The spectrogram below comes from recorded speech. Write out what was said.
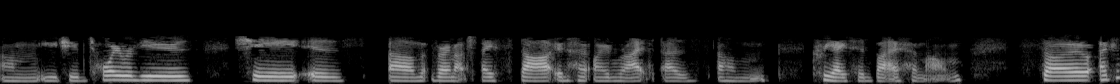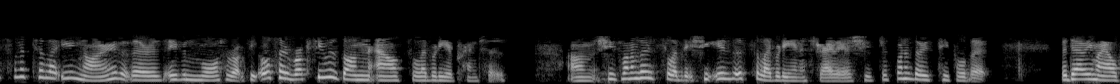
um, YouTube toy reviews. She is um, very much a star in her own right as um, created by her mum. So I just wanted to let you know that there is even more to Roxy. Also, Roxy was on our Celebrity Apprentice. Um, she's one of those celebrities. She is a celebrity in Australia. She's just one of those people that the Daily Mail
